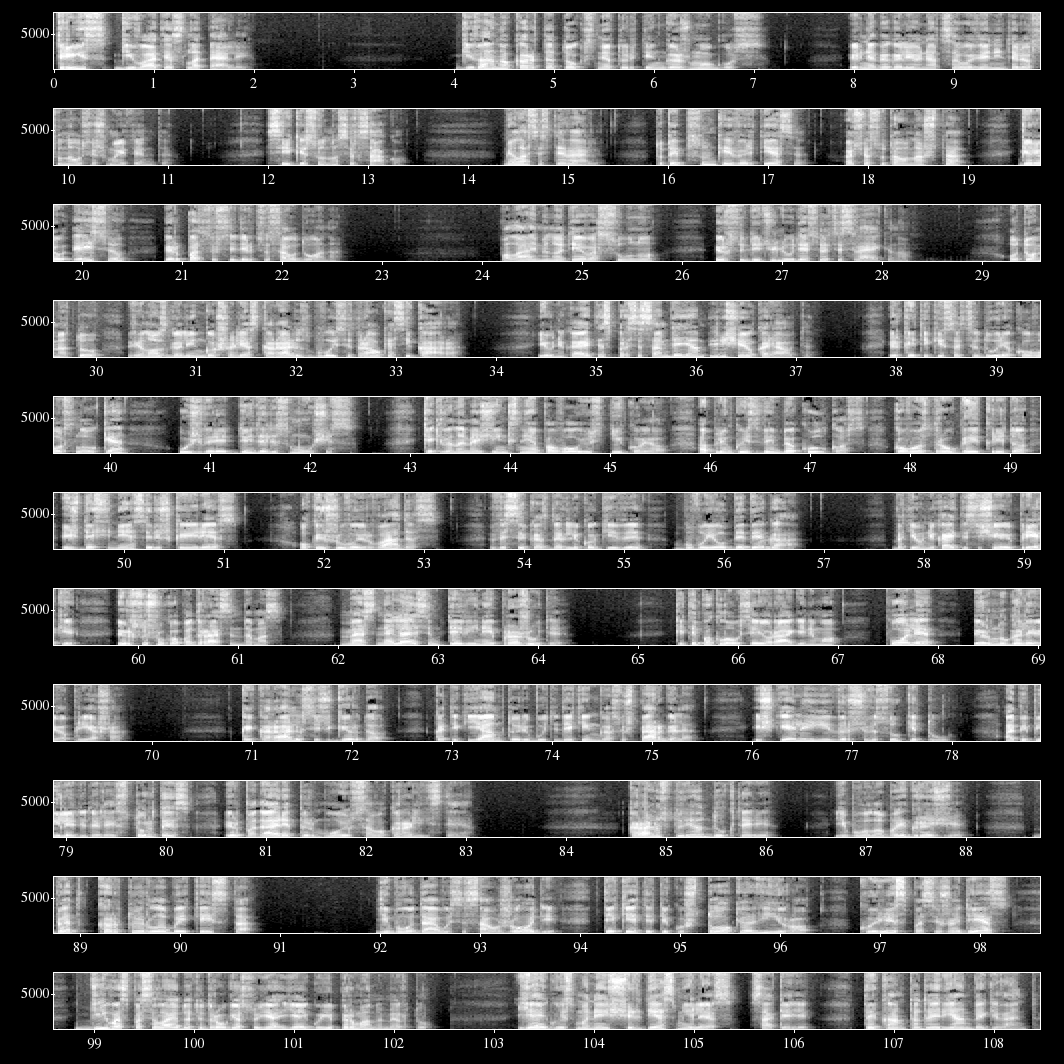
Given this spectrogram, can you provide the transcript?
Trys gyvatės lapeliai. Gyveno kartą toks neturtingas žmogus ir nebegalėjo net savo vienintelio sūnaus išmaitinti. Sykį sūnus ir sako, Mielasis tėveli, tu taip sunkiai vertiesi, aš esu tau našta, geriau eisiu ir pats užsidirbsiu savo duoną. Palaimino tėvas sūnų ir su didžiu liūdėsiu atsisveikino. O tuo metu vienos galingos šalies karalius buvo įsitraukęs į karą. Jaunikaitis parsisamdė jam ir išėjo kariauti. Ir kai tik jis atsidūrė kovos lauke, užvirė didelis mūšis. Kiekviename žingsnėje pavojus tykojo, aplinkui zvimbė kulkos, kovos draugai krito iš dešinės ir iš kairės. O kai žuvo ir vadas, visi, kas dar liko gyvi, buvo jau bebėga bet jaunikaitis išėjo į priekį ir sušuko padrasindamas. Mes neleisim tėviniai pražūti. Kiti paklausė jo raginimo, puolė ir nugalėjo priešą. Kai karalius išgirdo, kad tik jam turi būti dėkingas už pergalę, iškėlė jį virš visų kitų, apipylė dideliais turtais ir padarė pirmojų savo karalystėje. Karalius turėjo dukterį, Ji buvo labai graži, bet kartu ir labai keista. Ji buvo davusi savo žodį tekėti tik už tokio vyro, kuris pasižadės gyvas pasilaidoti draugė su ja, jeigu ji pirma numirtų. Jeigu jis mane iš širdies mylės, sakė ji, tai kam tada ir jam begyventi?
